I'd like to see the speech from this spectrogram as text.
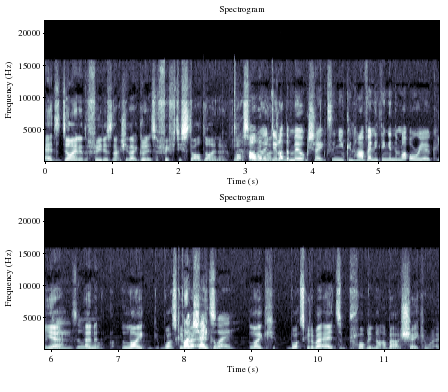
Ed's Diner. The food isn't actually that good. It's a 50 style diner. Lots of Oh, well, they do like the milkshakes, and you can have anything in them, like Oreo cookies yeah, or and like what's good like about Ed's, Shakeaway. like what's good about Ed's and probably not about Shakeaway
